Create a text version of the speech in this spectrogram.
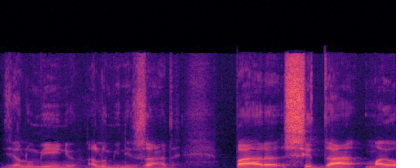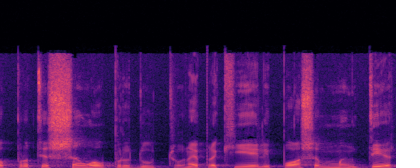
de alumínio, aluminizada, para se dar maior proteção ao produto, né, para que ele possa manter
